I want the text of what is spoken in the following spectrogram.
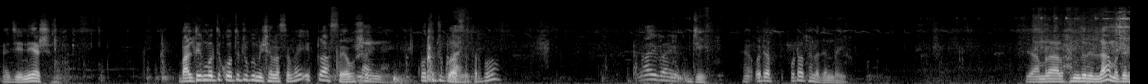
হ্যাঁ জি নিয়ে আসেন। বালতির মধ্যে কতটুকু মিশাল আছে ভাই? একটু আছে অবশ্যই। কতটুকু আছে তারপর? ভাই। জি হ্যাঁ ওটা ওটা ফেলে দেন ভাই। যে আমরা আলহামদুলিল্লাহ আমাদের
